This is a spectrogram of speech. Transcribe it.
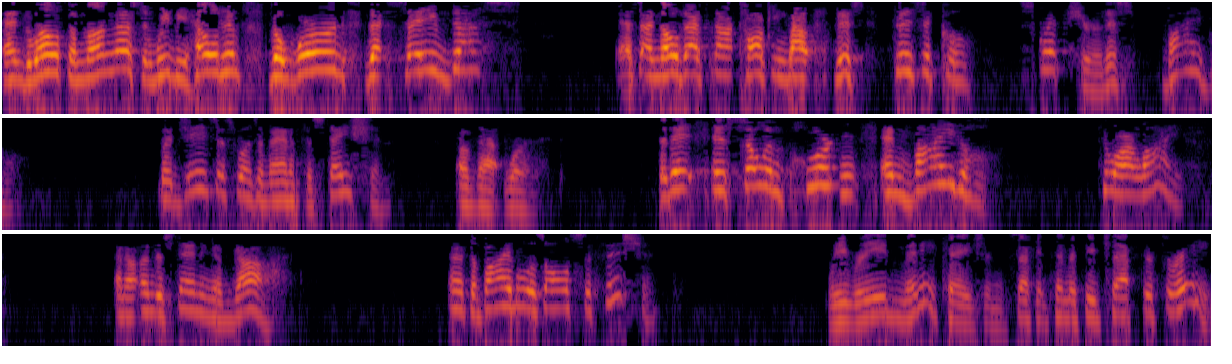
and dwelt among us, and we beheld Him, the Word that saved us. Yes, I know that's not talking about this physical Scripture, this Bible. But Jesus was a manifestation of that Word. That it is so important and vital to our life and our understanding of God. And that the Bible is all sufficient. We read many occasions, 2 Timothy chapter 3,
